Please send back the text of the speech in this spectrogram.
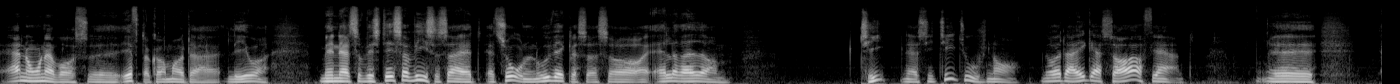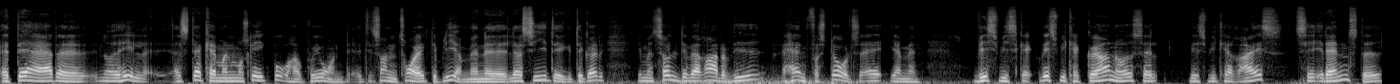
er nogle af vores øh, efterkommere, der lever. Men altså, hvis det så viser sig, at, at solen udvikler sig, så allerede om 10, lad os sige 10.000 år, noget, der ikke er så fjernt, øh, at der er der noget helt, altså der kan man måske ikke bo her på jorden. Det, sådan tror jeg ikke, det bliver, men øh, lad os sige, det, det gør det. Jamen så vil det være rart at vide, at have en forståelse af, jamen hvis vi, skal, hvis vi kan gøre noget selv, hvis vi kan rejse til et andet sted,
